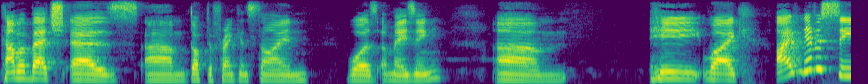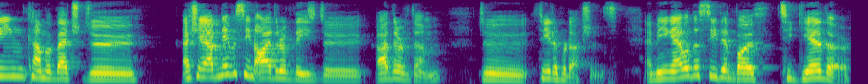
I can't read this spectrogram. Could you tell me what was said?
Cumberbatch as um, Dr. Frankenstein was amazing. Um, he like I've never seen Cumberbatch do. Actually, I've never seen either of these do either of them do theater productions, and being able to see them both together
